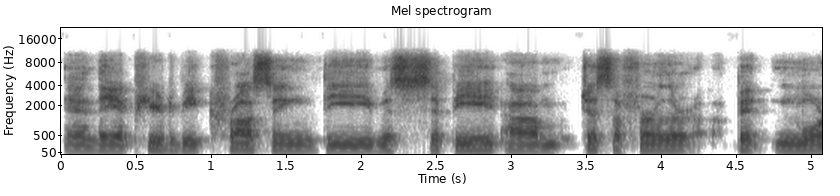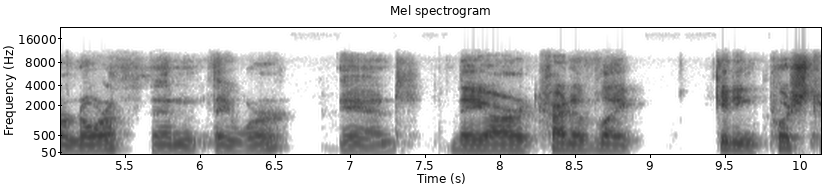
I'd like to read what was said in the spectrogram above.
and they appear to be crossing the Mississippi um, just a further bit more north than they were, and they are kind of like getting pushed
